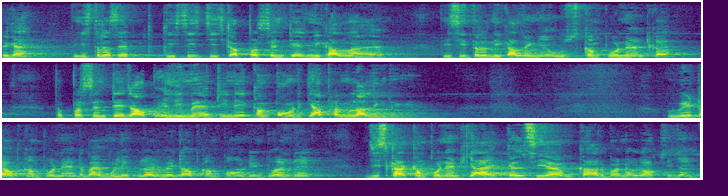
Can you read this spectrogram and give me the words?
ठीक है तो इस तरह से किसी चीज़ का परसेंटेज निकालना है तो इसी तरह निकालेंगे उस कंपोनेंट का तो percentage of element in a compound क्या फार्मूला लिख देंगे weight of component by molecular weight of compound into hundred जिसका कंपोनेंट क्या है? कैल्शियम कार्बन और ऑक्सीजन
